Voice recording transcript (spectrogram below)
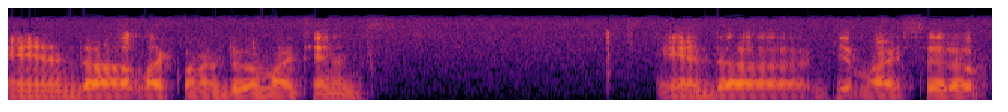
and uh, like when I'm doing my tenons, and uh, get my setup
